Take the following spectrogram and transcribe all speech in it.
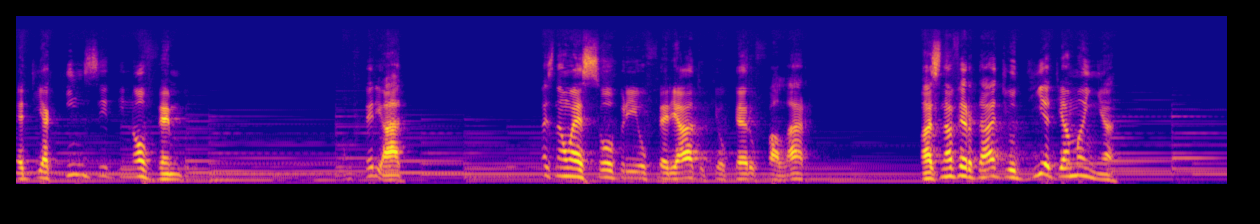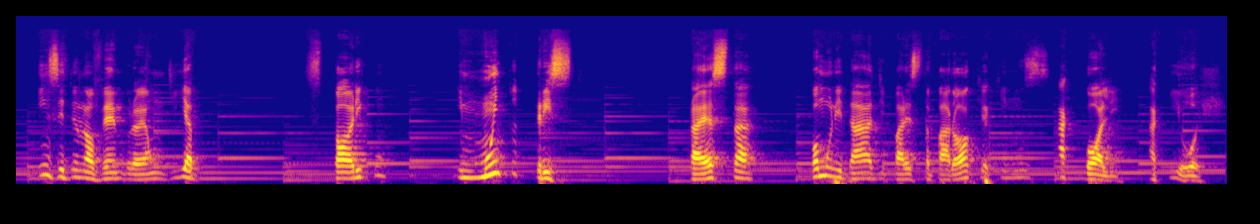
é dia 15 de novembro, um feriado. Mas não é sobre o feriado que eu quero falar, mas na verdade o dia de amanhã, 15 de novembro, é um dia histórico e muito triste para esta comunidade, para esta paróquia que nos acolhe aqui hoje.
